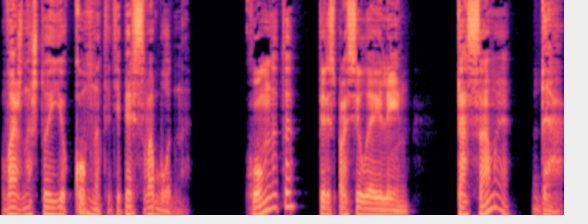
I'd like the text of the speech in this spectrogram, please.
Важно, что ее комната теперь свободна. «Комната?» — переспросила Эйлейн. «Та самая?» «Да.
